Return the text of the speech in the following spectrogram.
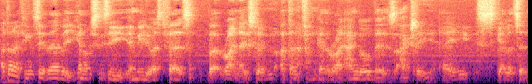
I don't know if you can see it there, but you can obviously see Emilio Estevez. But right next to him, I don't know if I can get the right angle. There's actually a skeleton.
